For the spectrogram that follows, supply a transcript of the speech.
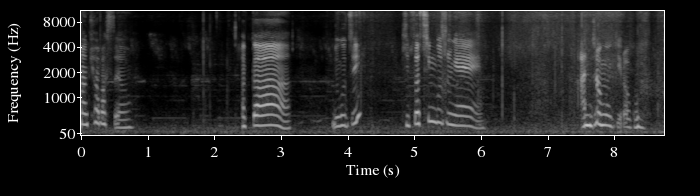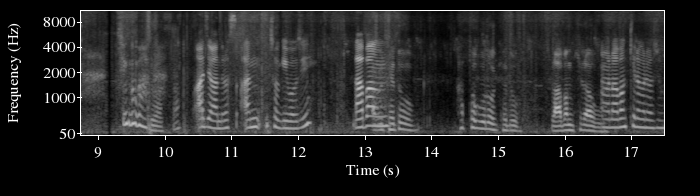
만 켜봤어요. 아까 누구지? 집사 친구 중에 안정욱이라고 친구가 들어왔어? 아직 안 들었어. 안 저기 뭐지? 라방 아, 걔도 카톡으로 걔도 라방키라고. 아 라방키라 그래가지고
